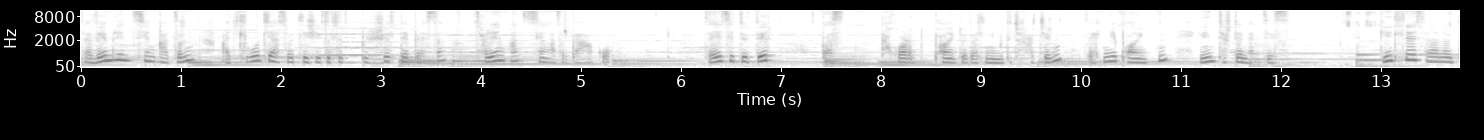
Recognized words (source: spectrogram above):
За Вемрийн засгийн газар нь ажилгүйдлийн асуудлыг шийдвэрлэх бэрхшээлтэй байсан цорын ганц засгийн газар байгаагүй. За энэ сэдвээр бас давхар поинтууд бол нэмэгдэж гарч ирнэ. За эхний поинт нь энэ тэртээ нацизм. Гитлерийн санаанууд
